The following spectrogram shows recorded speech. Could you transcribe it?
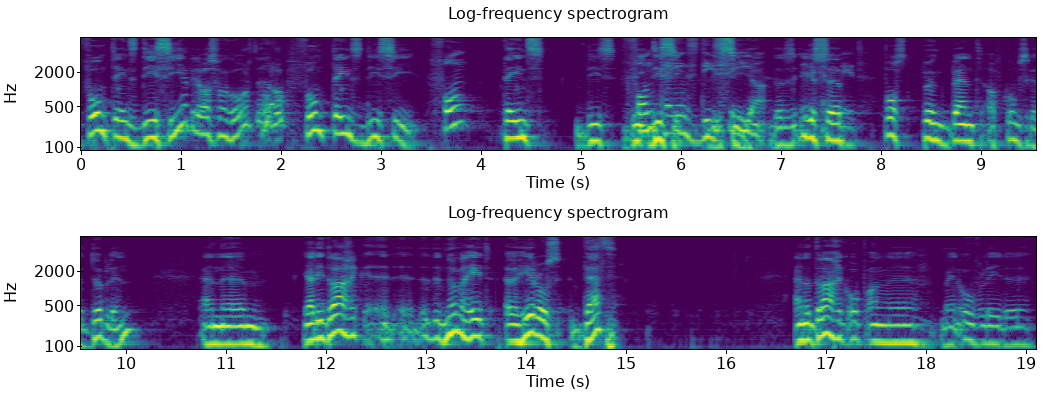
Fontaine's DC. Heb je er wel eens van gehoord, Rob? Fontaine's DC. Fontaine's DC. Fontaine's DC. DC. Ja, dat is een Ierse postpunk band afkomstig uit Dublin. En um, ja, die draag ik. Het uh, nummer heet uh, Heroes Death. En dat draag ik op aan uh, mijn overleden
